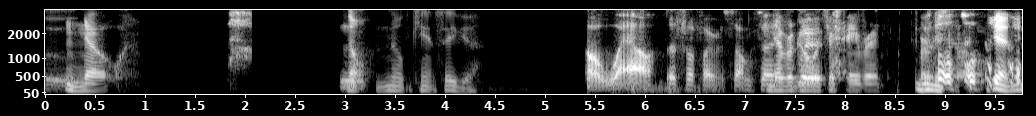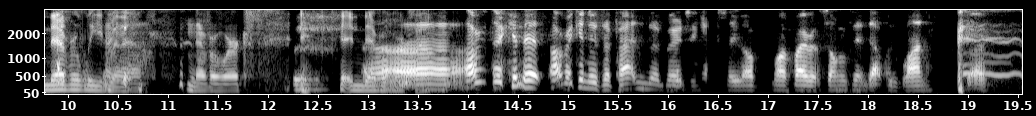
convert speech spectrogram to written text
No. No. Nope, can't save you. Oh wow, that's my favorite song. So Never go with your favorite. No. first, Yeah, never lead with it. yeah, never works. It never works out. Uh, I reckon that I reckon there's a pattern emerging. Actually, like my favorite songs end up with one. So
